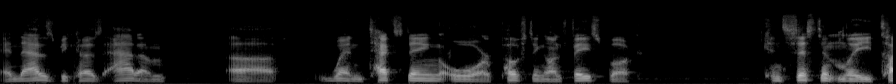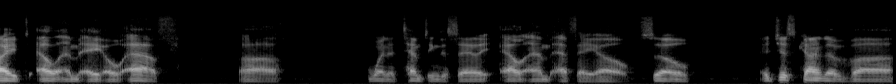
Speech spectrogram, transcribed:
and that is because Adam, uh, when texting or posting on Facebook, consistently typed LMAOF uh, when attempting to say LMFAO. So it just kind of uh,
